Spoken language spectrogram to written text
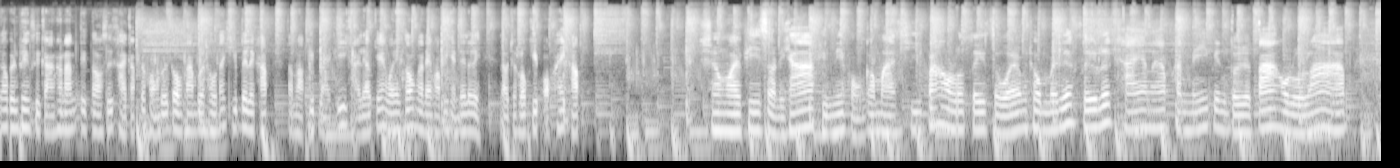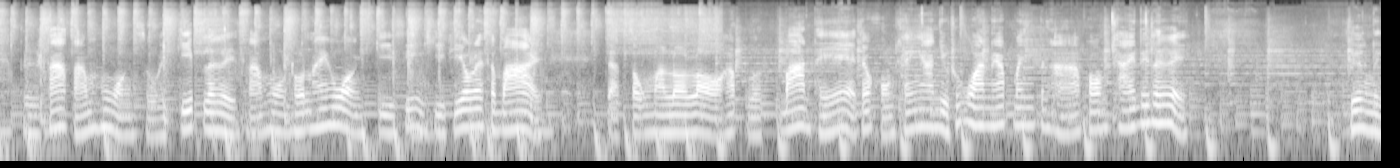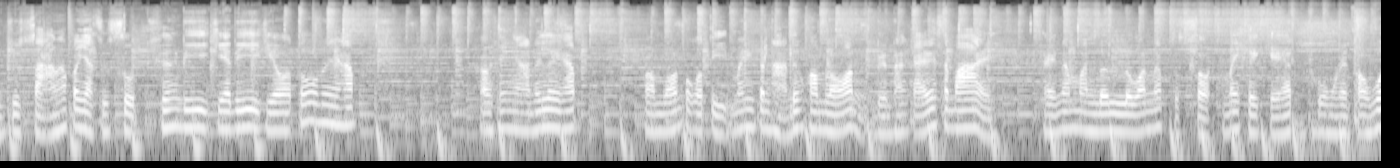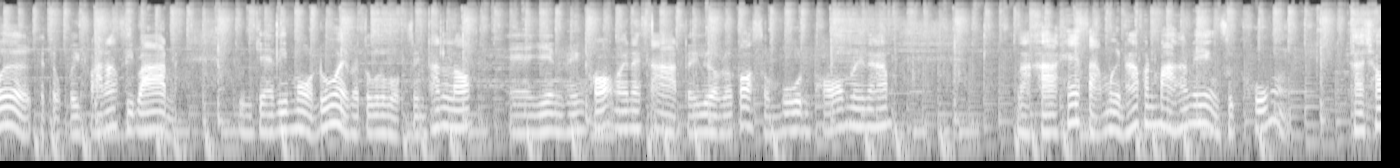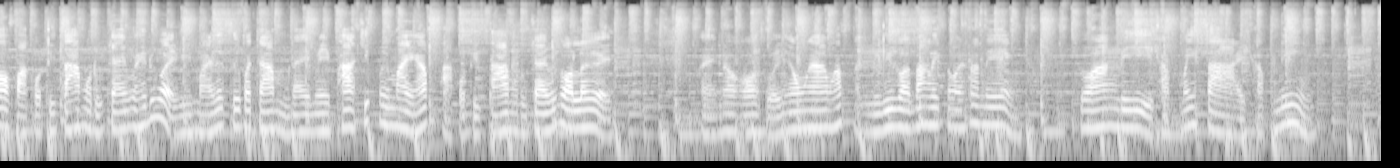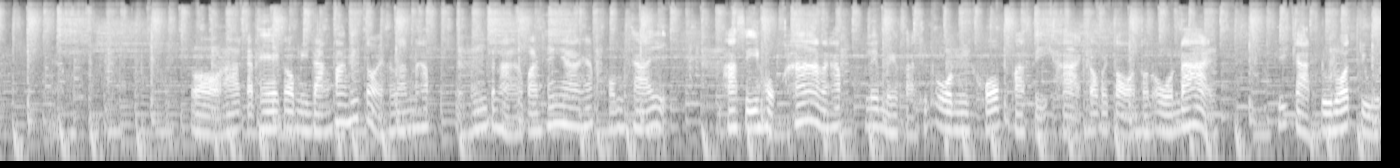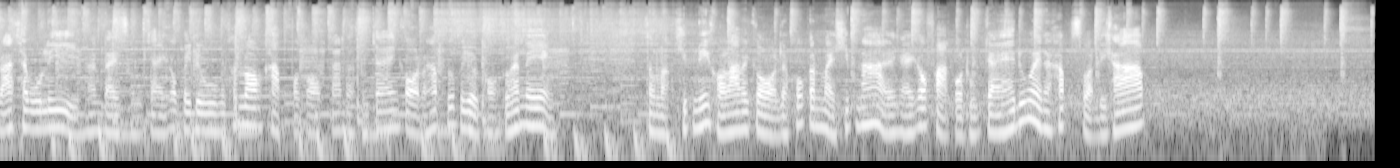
เราเป็นเพียงสื่อกลางเท่านั้นติดต่อซื้อขายกับเจ้าของโดยตรงตามเบอร์โทรใต้คลิปได้เลยครับสำหรับคลิปไหนที่ขายแล้วแจ้งไว้ในช่องแสดงความคิดเห็นได้เลย เราจะลบคลิปออกให้ครับช่อง YP สวัสดีครับคลิปนี้ผมก็มาชี้เป้ารถสวยๆมาชมไปเลือกซื้อเลือกใช้นะครับคันนี้เป็น Toyota Corolla ครับ Toyota สามห่วงสวยกิฟเลยสามห่วงทนให้ห่วงขี่ซิ่งขี่เที่ยวได้สบายจัดตรงมาหล่อๆครับรถบ้านแท้เจ้าของใช้งานอยู่ทุกวันครับไม่มีปัญหาพร้อมใช้ได้เลย เครื่อง 1.3 ครับประหยัดสุดๆ เครื่องดีเกียร์ดีเกียร์ออโต้ด้วยครับเข้าใช้งานได้เลยครับ ความร้อนปกติไม่มีปัญหาเรื่องความร้อน เดินทางไกลได้สบาย ใช้น้ำมันล้วนๆนะสดๆ ไม่เคยแก๊สพวงมาลัยพาวเวอร์กระจกไฟฟ้าทั้งสีบานกุญแจรีโมทด้วยประตูระบบเซ็นทรัลล็อกแอร์เย็นเพลงเพาะไว้ในสะอาดเลยเหลือบแล้วก็สมบูรณ์พร้อมเลยนะครับ ราคาแค่ 35,000 บาทเท่านั้นเองสุดคุ้ม ถ้าชอบฝากกดติดตามกดถูกใจไว้ให้ด้วย มีหมายเลือกซื้อประจำได้ไม่พลาดคลิปใหม่ๆครับ ฝากกดติดตามกดถูกใจไว้ก่อนเลยภายนอกก็สวยเงางามครับอาจจะมีริ้วรอยบ้างเล็กน้อยเท่านั้นเองกว้างดีครับไม่สายครับนิ่งก็ถ้ากระแทกก็มีดังบ้างนิดหน่อยเท่านั้นนะครับแต่ไม่มีปัญหากับการใช้งานครับพร้อมใช้ภาษี 65 นะครับ เล่มเอกสารชุดโอนมีครบภาษีขาดก็ไปต่อตอนโอนได้ พิกัดดูรถอยู่ราชบุรีท่านใดสนใจก็ไปดูไปทดลองขับประกอบการตัดสินใจกันก่อนนะครับ เพื่อประโยชน์ของตัวท่านเองสำหรับคลิปนี้ขอลาไปก่อน แล้วพบกันใหม่คลิปหน้ายังไงก็ฝากกดถูกใจให้ด้วยนะครับ สวัสดีครับ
